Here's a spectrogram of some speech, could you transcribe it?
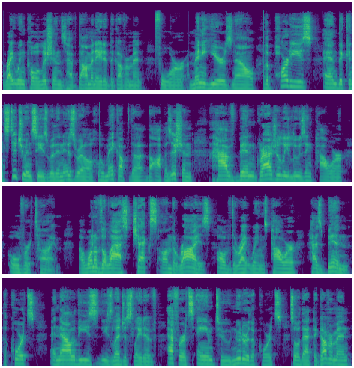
Right wing coalitions have dominated the government for many years now. The parties and the constituencies within Israel who make up the, the opposition have been gradually losing power over time. Uh, one of the last checks on the rise of the right wing's power has been the courts, and now these these legislative efforts aim to neuter the courts so that the government,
